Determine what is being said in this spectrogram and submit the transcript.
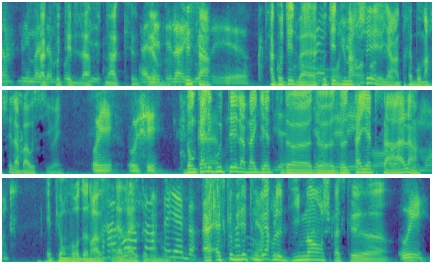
à madame. côté de la. Fnac C'est ça. euh, À côté, de, bah, à côté On du marché, il y a un très beau marché là-bas aussi. Oui. Oui, aussi. Donc allez Euh, goûter la baguette de, de, de euh, Sahal. Et puis on vous redonnera aussi l'adresse de Mahmoud. Euh, Est-ce que vous êtes Merci. ouvert le dimanche Parce que. euh, Oui,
